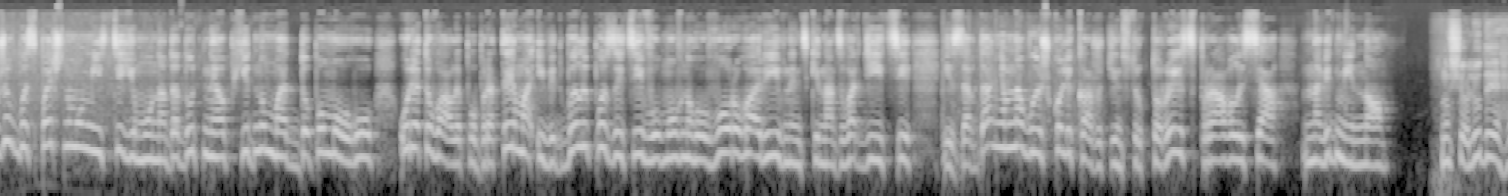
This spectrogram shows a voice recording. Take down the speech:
Уже в безпечному місці йому нададуть необхідну меддопомогу. Урятували побратима і відбили позиції в умовного ворога рівненські нацгвардійці. Із завданням на вишколі, кажуть інструктори, справилися на відмінно. Ну що, люди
